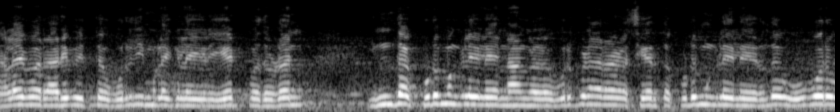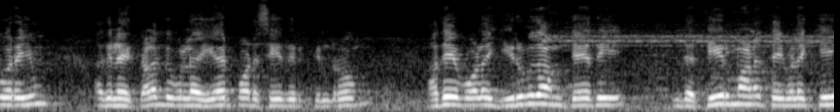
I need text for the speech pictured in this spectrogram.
தலைவர் அறிவித்த உறுதிமொழிகளை ஏற்பதுடன் இந்த குடும்பங்களிலே நாங்கள் உறுப்பினராக சேர்த்த குடும்பங்களிலிருந்து ஒவ்வொருவரையும் அதில் கலந்து கொள்ள ஏற்பாடு செய்திருக்கின்றோம். அதே போல் இருபதாம் தேதி இந்த தீர்மானத்தை விலக்கி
